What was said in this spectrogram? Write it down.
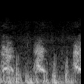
Ha ha ha!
